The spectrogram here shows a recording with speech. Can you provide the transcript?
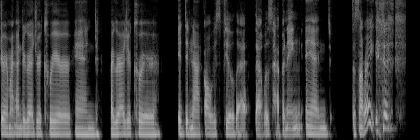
during my undergraduate career and my graduate career, it did not always feel that that was happening. And that's not right.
